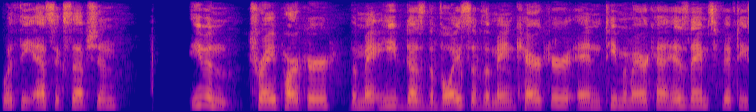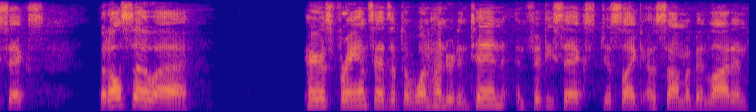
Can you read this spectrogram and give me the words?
with the S exception. Even Trey Parker, the main, he does the voice of the main character in Team America. His name's 56. But also, uh, Paris, France adds up to 110 and 56, just like Osama bin Laden,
